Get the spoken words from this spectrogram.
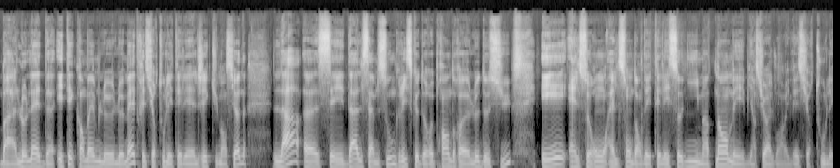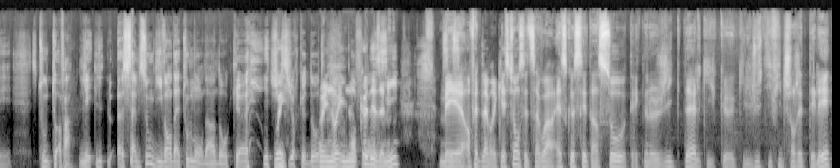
bah l'OLED était quand même le, le, maître, et surtout les télé LG que tu mentionnes. Là, euh, ces dalles Samsung risquent de reprendre le dessus, et elles seront, elles sont dans des télé Sony maintenant, mais bien sûr, elles vont arriver sur tous les, tout, enfin, les, Samsung, ils vendent à tout le monde, hein, donc je suis sûr que d'autres. ils n'ont que des amis. Mais en fait, la vraie question, c'est de savoir est-ce que c'est un saut technologique tel qui, justifie de changer de télé?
